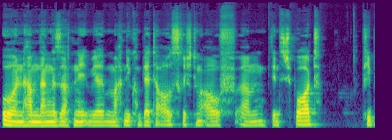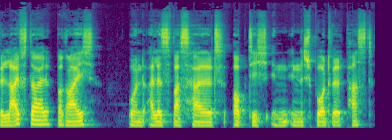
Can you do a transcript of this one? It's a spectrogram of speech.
und haben dann gesagt, nee, wir machen die komplette Ausrichtung auf ähm, den Sport, People Lifestyle Bereich und alles, was halt optisch in, in eine Sportwelt passt,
